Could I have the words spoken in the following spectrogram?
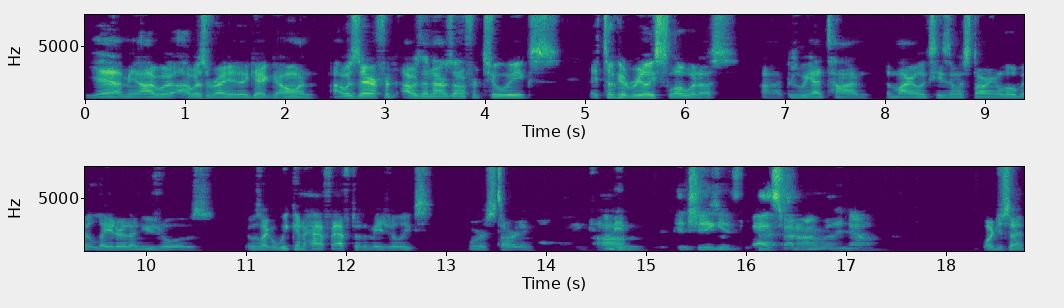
Yeah, I mean, I, w- I was ready to get going. I was there for I was in Arizona for two weeks. They took it really slow with us because uh, we had time. The minor league season was starting a little bit later than usual. It was it was like a week and a half after the major leagues were starting. I mean, um, pitching so, is best. I don't, I don't really know. What'd you say?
